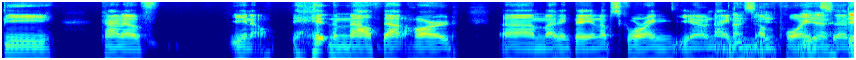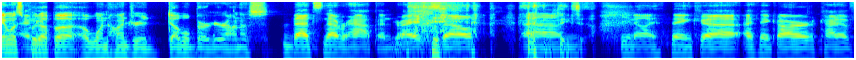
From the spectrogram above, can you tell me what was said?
be, kind of, you know, hit in the mouth that hard. Um, I think they end up scoring, you know, 90, 90 some points. Yeah. And, they almost I put mean, up a, a 100 double burger on us. That's never happened. Right. So, um, so. you know, I think, uh, I think our kind of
